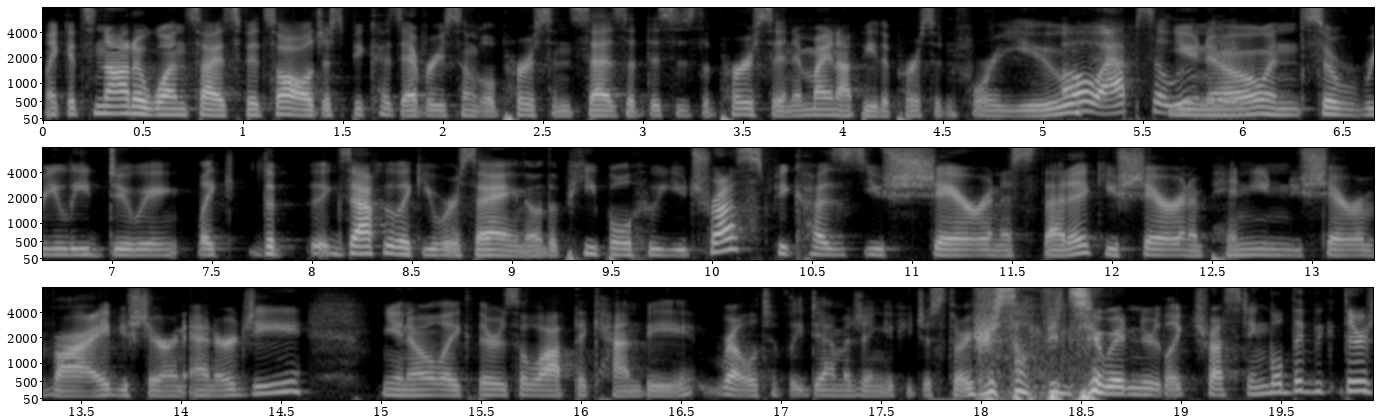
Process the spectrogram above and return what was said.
Like it's not a one size fits all. Just because every single person says that this is the person, it might not be the person for you. Oh, absolutely. You know, and so really doing like the exactly like you were saying though, the people who you trust because you share an aesthetic, you share an opinion, you share a vibe, you share an energy you know like there's a lot that can be relatively damaging if you just throw yourself into it and you're like trusting well they, they're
